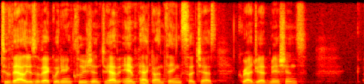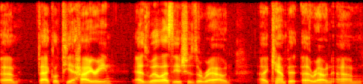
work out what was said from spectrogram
to values of equity and inclusion to have impact on things such as graduate admissions, um, faculty hiring, as well as issues around uh, campus, around um,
